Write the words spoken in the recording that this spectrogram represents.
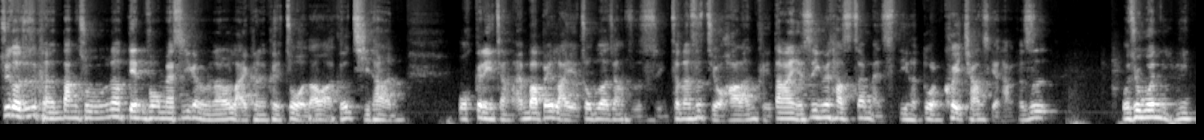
最多就是可能当初那巅峰梅西跟罗纳多来，可能可以做得到啊。可是其他人，我跟你讲，恩巴佩来也做不到这样子的事情，真的是只有哈兰可以。当然也是因为他是在曼斯蒂，很多人可以 chance 给他。可是我就问你，你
